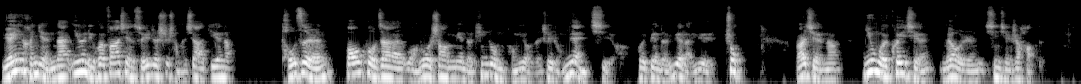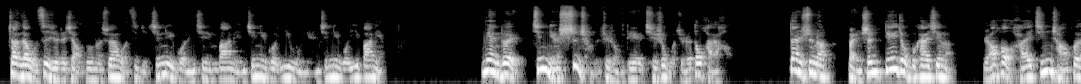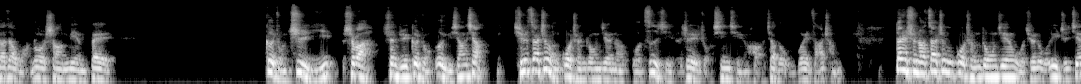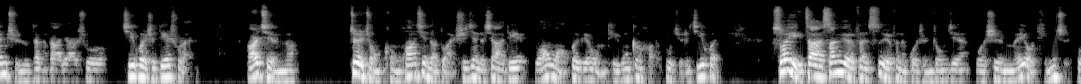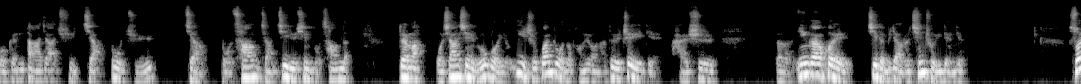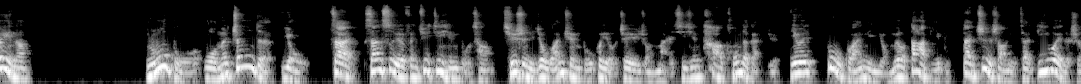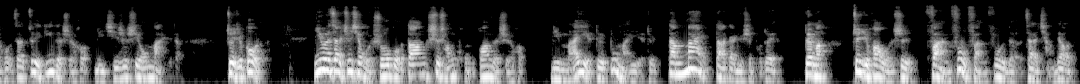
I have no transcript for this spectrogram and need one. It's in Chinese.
原因很简单，因为你会发现，随着市场的下跌呢，投资人包括在网络上面的听众朋友的这种怨气啊，会变得越来越重。而且呢，因为亏钱，没有人心情是好的。站在我自己的角度呢，虽然我自己经历过零七零八年，经历过一五年，经历过一八年，面对今年市场的这种跌，其实我觉得都还好。但是呢。本身跌就不开心了，然后还经常会要在网络上面被各种质疑，是吧？甚至于各种恶语相向。其实，在这种过程中间呢，我自己的这种心情哈，叫做五味杂陈。但是呢，在这个过程中间，我觉得我一直坚持在跟大家说，机会是跌出来的，而且呢，这种恐慌性的短时间的下跌，往往会给我们提供更好的布局的机会。所以在三月份、四月份的过程中间，我是没有停止过跟大家去讲布局、讲补仓、讲纪律性补仓的，对吗？我相信如果有一直关注我的朋友呢，对于这一点还是，呃，应该会记得比较的清楚一点点。所以呢，如果我们真的有。在三四月份去进行补仓，其实你就完全不会有这种买基金踏空的感觉，因为不管你有没有大笔补，但至少你在低位的时候，在最低的时候，你其实是有买的，这就够了。因为在之前我说过，当市场恐慌的时候，你买也对，不买也对，但卖大概率是不对的，对吗？这句话我是反复反复的在强调的。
